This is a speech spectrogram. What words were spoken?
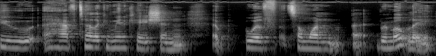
to have telecommunication uh, with someone uh, remotely,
